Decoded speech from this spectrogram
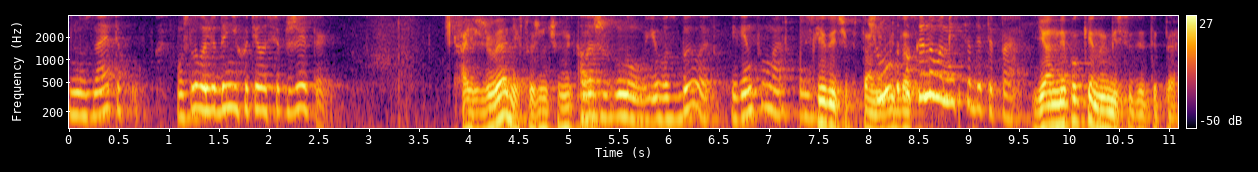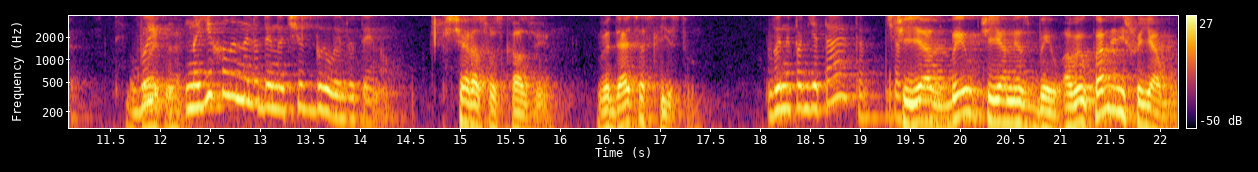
Ну знаєте, можливо, людині хотілося б жити, Хай живе, ніхто ж нічого не каже. але ж ну його збили і він помер. Слідуюче питання, Чому будь ви ласка. покинули місце ДТП? Я не покинув місце ДТП. Ви Давайте далі. наїхали на людину чи збили людину? Ще раз розказую. Ведеться слідство. Ви не пам'ятаєте? Чи я збив, чи я не збив. А ви впевнені, що я був?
